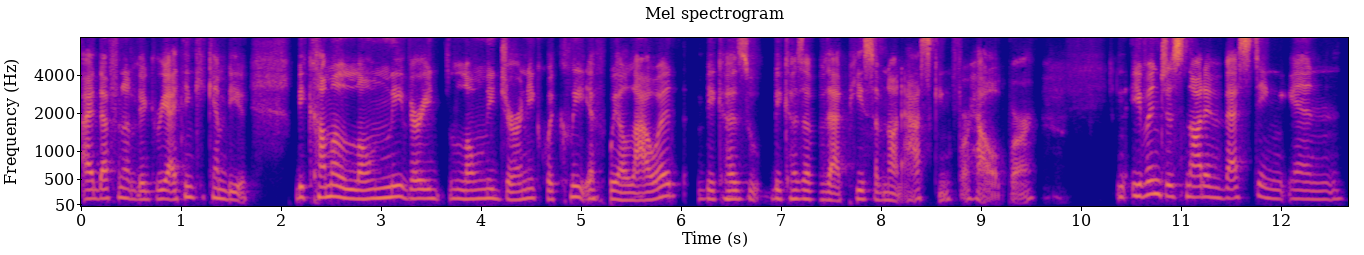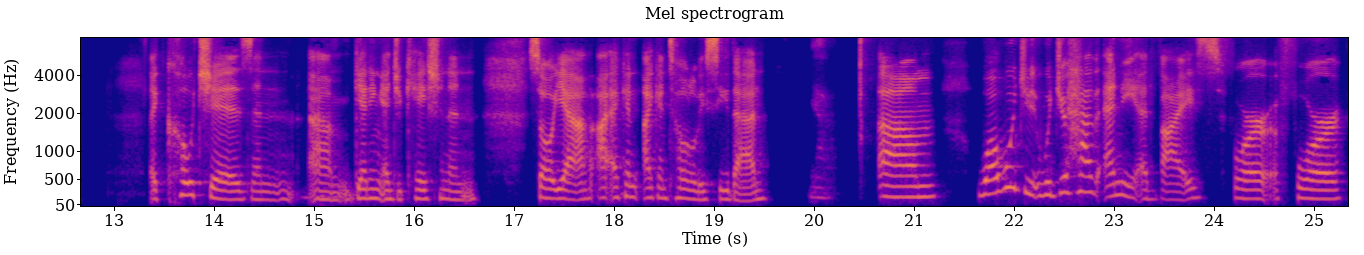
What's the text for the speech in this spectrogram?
I definitely agree. I think it can be become a lonely very lonely journey quickly if we allow it because because of that piece of not asking for help or even just not investing in like coaches and um, getting education and so yeah I, I can i can totally see that yeah um what would you would you have any advice for for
